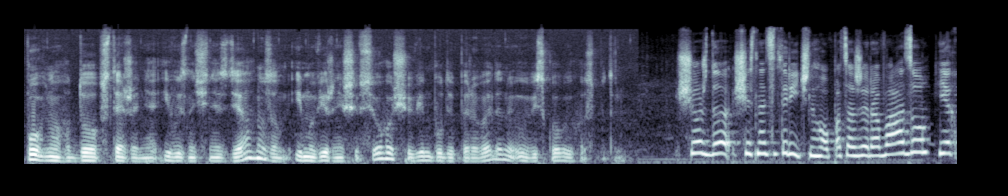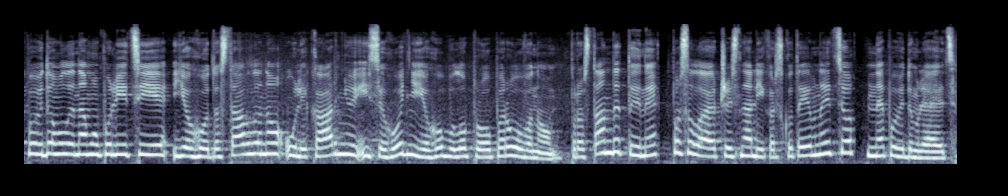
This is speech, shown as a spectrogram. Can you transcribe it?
повного дообстеження і визначення з діагнозом, імовірніше всього, що він буде переведений у військовий госпіталь. Що ж до 16-річного пасажира ВАЗу, як повідомили нам у поліції, його доставлено у лікарню і сьогодні його було прооперовано. Про стан дитини, посилаючись на лікарську таємницю, не повідомляють.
